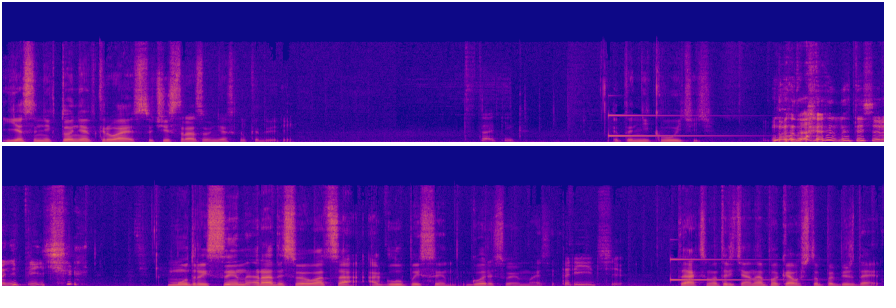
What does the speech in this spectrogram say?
Если никто не открывает, стучи сразу в несколько дверей. Цитатник. Это Ник Вуйчич. Ну да, но это все равно не притчи. Мудрый сын – радость своего отца, а глупый сын – горе своей матери. Притчи. Так, смотрите, она пока что побеждает.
